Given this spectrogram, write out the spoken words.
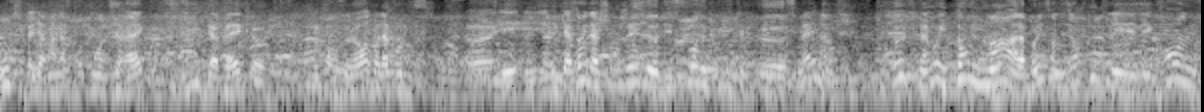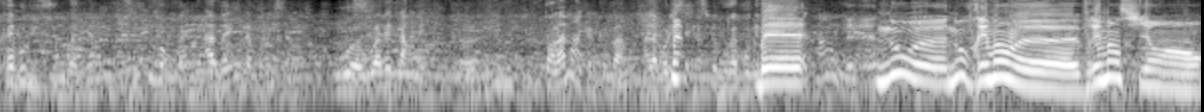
Donc, c'est-à-dire un affrontement direct, physique, avec les forces de l'ordre et la police. Euh, et, Eric Hazan, il a changé de discours depuis quelques semaines, qui peut finalement, il tend une main à la police en disant toutes les, grandes révolutions, on va dire, se sont toujours faites avec la police ou, euh, avec l'armée. Euh, il tend la main quelque part à la police. Est-ce que vous répondez mais, Nous, nous vraiment, vraiment, si on,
